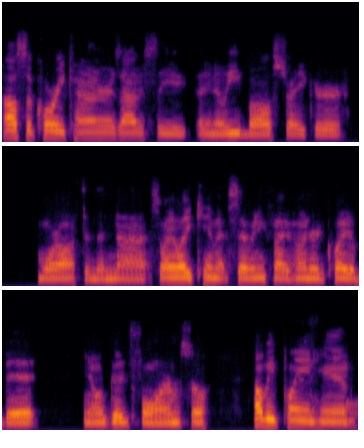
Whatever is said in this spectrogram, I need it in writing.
Also, Corey Connor is obviously an elite ball striker more often than not. So I like him at 7,500 quite a bit. You know, good form. So I'll be playing him.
